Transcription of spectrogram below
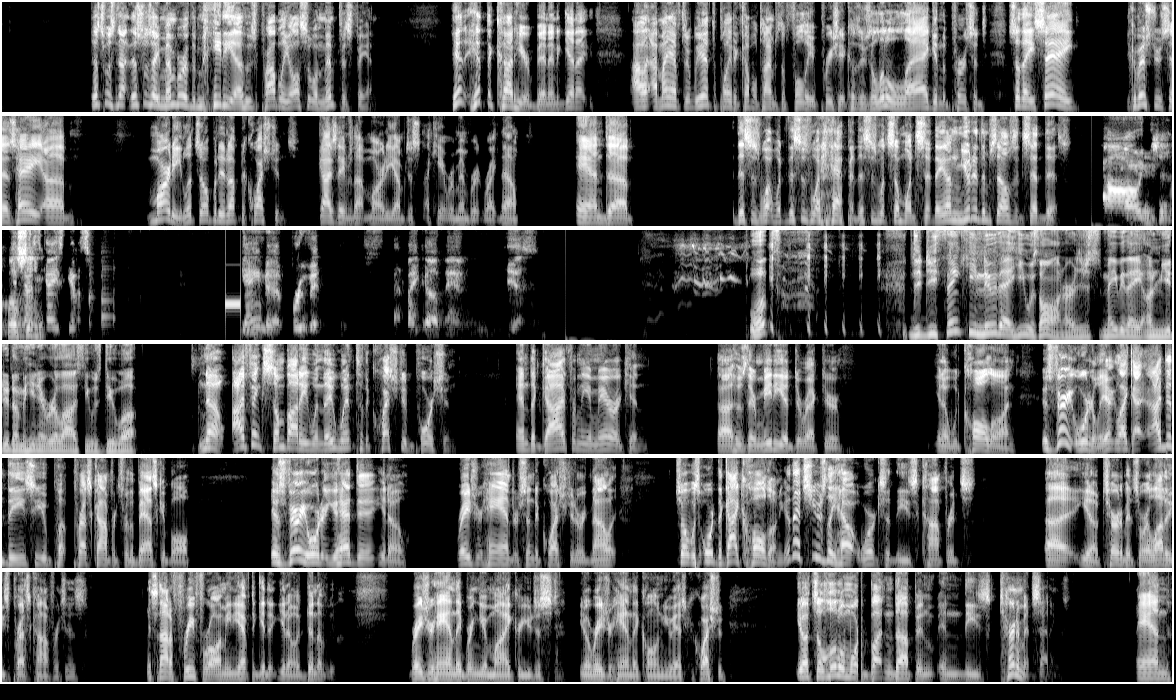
this was not this was a member of the media who's probably also a Memphis fan. Hit hit the cut here, Ben. And again, I I, I might have to we have to play it a couple times to fully appreciate because there's a little lag in the person. So they say the commissioner says, "Hey, um, Marty, let's open it up to questions." Guy's name's not Marty. I'm just I can't remember it right now. And uh, this is what, what this is what happened. This is what someone said. They unmuted themselves and said this. Oh, We'll if see. the case, give us a game to prove it. That make up, man. Yes. Whoops. Did you think he knew that he was on, or just maybe they unmuted him and he didn't realize he was due up? No, I think somebody when they went to the question portion, and the guy from the American, uh, who's their media director, you know, would call on. It was very orderly. Like I, I did the ECU p- press conference for the basketball. It was very orderly. You had to, you know, raise your hand or send a question or acknowledge. So it was, or the guy called on you. That's usually how it works at these conference, uh, you know, tournaments or a lot of these press conferences. It's not a free for all. I mean, you have to get it, you know, identif- raise your hand, they bring you a mic, or you just, you know, raise your hand, they call on you, ask your question. You know, it's a little more buttoned up in in these tournament settings. And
